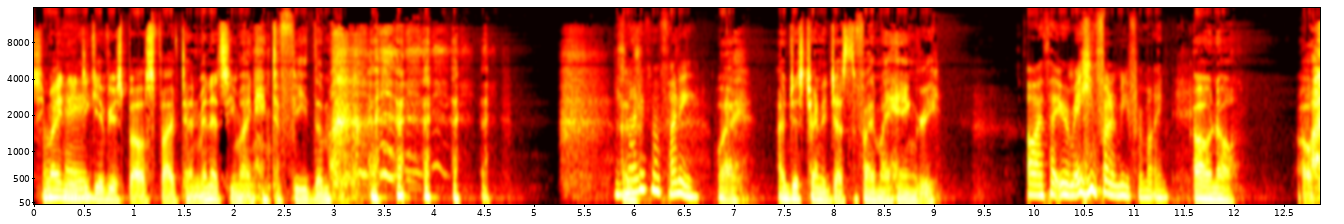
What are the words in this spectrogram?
So you might need to give your spouse five ten minutes. You might need to feed them. it's not even funny. Why? I'm just trying to justify my hangry. Oh, I thought you were making fun of me for mine. Oh no. Oh.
